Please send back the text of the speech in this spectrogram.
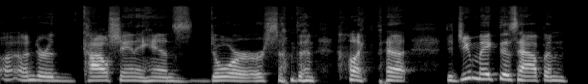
under Kyle Shanahan's door or something like that. Did you make this happen?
